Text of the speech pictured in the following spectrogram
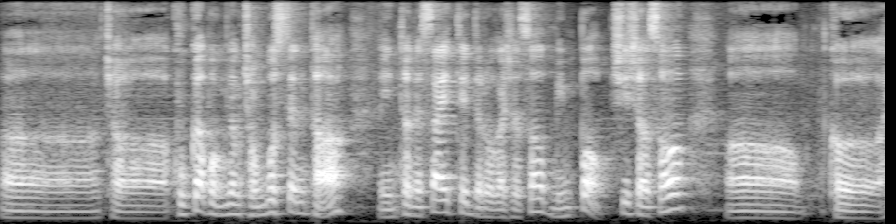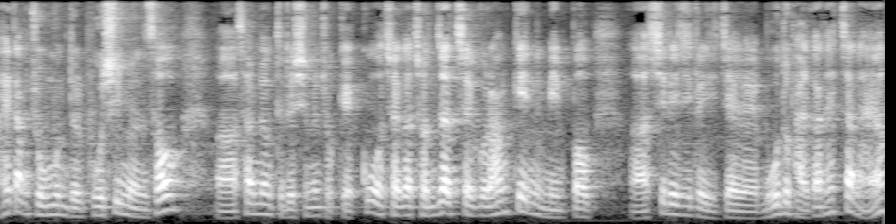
어, 저 국가법령정보센터 인터넷 사이트에 들어가셔서 민법 치셔서 어, 그 해당 조문들 보시면서 어, 설명 들으시면 좋겠고 제가 전자책으로 함께 있는 민법 어, 시리즈를 이제 모두 발간했잖아요.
